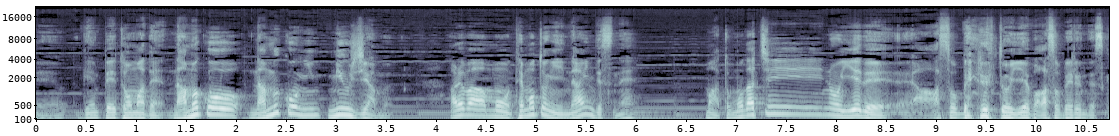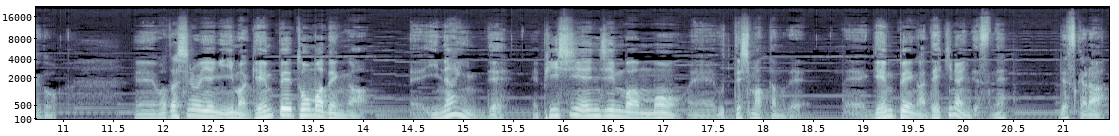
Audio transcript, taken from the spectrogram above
えー、源平島までナムコ、ナムコミュージアム。あれはもう手元にないんですね。まあ友達の家で遊べるといえば遊べるんですけど、えー、私の家に今源平東馬伝がいないんで、PC エンジン版も、えー、売ってしまったので、えー、源平ができないんですね。ですから、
